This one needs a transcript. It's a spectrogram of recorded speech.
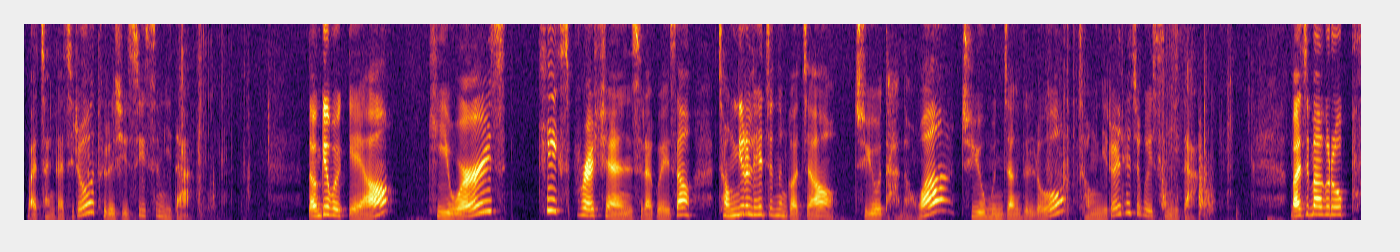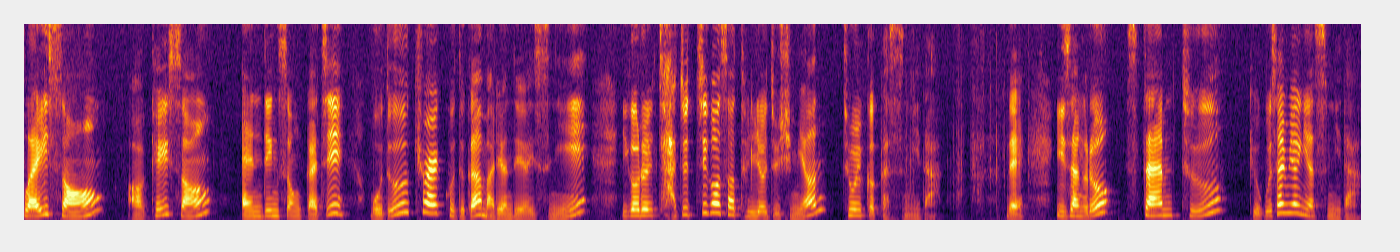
마찬가지로 들으실 수 있습니다. 넘겨볼게요. Keywords, Key Expressions라고 해서 정리를 해주는 거죠. 주요 단어와 주요 문장들로 정리를 해주고 있습니다. 마지막으로 Play Song, Arcade Song, 엔딩 송까지 모두 QR코드가 마련되어 있으니 이거를 자주 찍어서 들려주시면 좋을 것 같습니다. 네, 이상으로 STEM2 교구 설명이었습니다.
